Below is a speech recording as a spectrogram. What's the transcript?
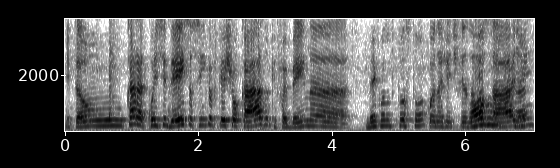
Então, cara, coincidência, assim, que eu fiquei chocado, que foi bem na... bem quando tu postou. Quando a gente fez a Logo, postagem,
